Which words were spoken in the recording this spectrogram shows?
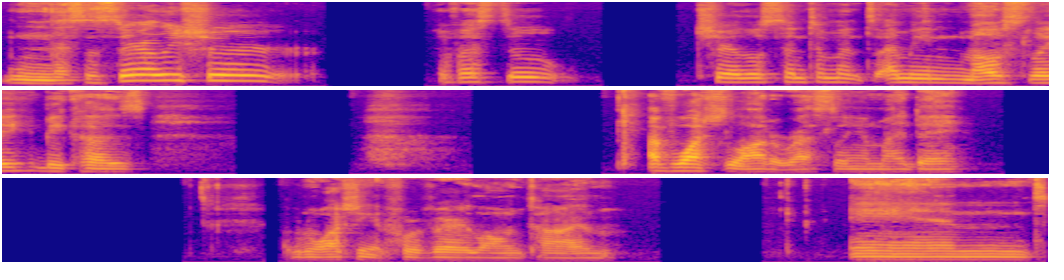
necessarily sure if I still share those sentiments. I mean, mostly because I've watched a lot of wrestling in my day. I've been watching it for a very long time. And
